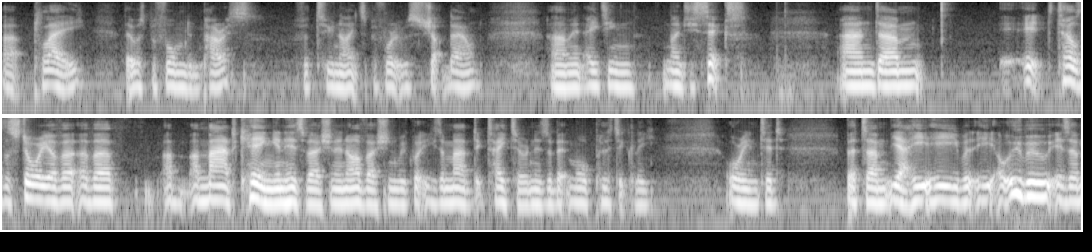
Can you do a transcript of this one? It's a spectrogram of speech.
uh, play that was performed in Paris for two nights before it was shut down um, in 1896. And um, it tells the story of a, of a, a, a mad king in his version. In our version, we've got he's a mad dictator and is a bit more politically oriented. But um, yeah, he, he he Ubu is a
